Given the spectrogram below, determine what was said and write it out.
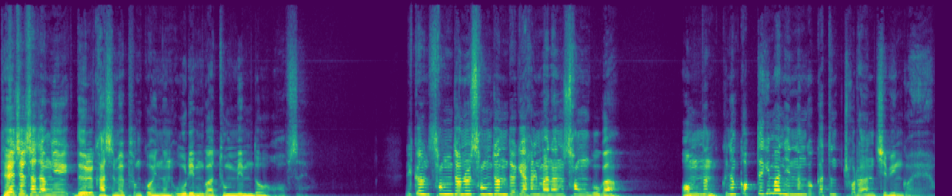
대제사장이 늘 가슴에 품고 있는 우림과 둠밈도 없어요. 그러니까 성전을 성전되게 할 만한 성구가 없는 그냥 껍데기만 있는 것 같은 초라한 집인 거예요.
